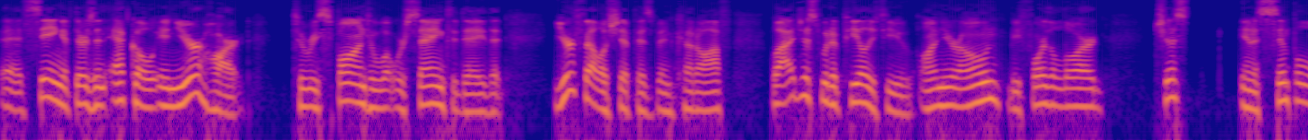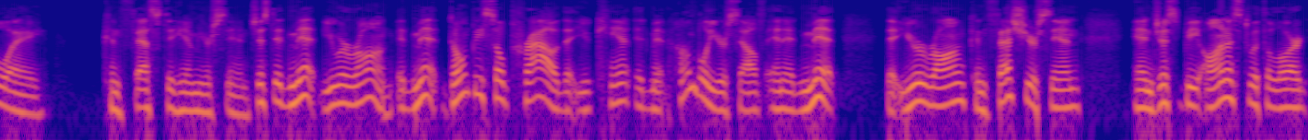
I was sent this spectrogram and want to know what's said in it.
uh, seeing if there's an echo in your heart to respond to what we're saying today that your fellowship has been cut off. Well, I just would appeal to you on your own before the Lord, just in a simple way, confess to him your sin. Just admit you were wrong. Admit. Don't be so proud that you can't admit. Humble yourself and admit that you're wrong. Confess your sin and just be honest with the Lord.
